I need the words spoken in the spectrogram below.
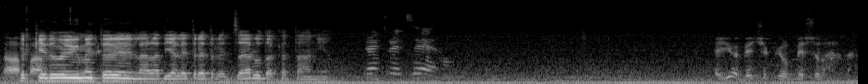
dalla Perché dovevi mettere la radiale 330 da Catania? 330. E io invece che ho messo la...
